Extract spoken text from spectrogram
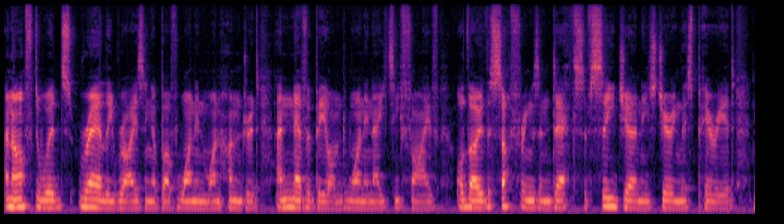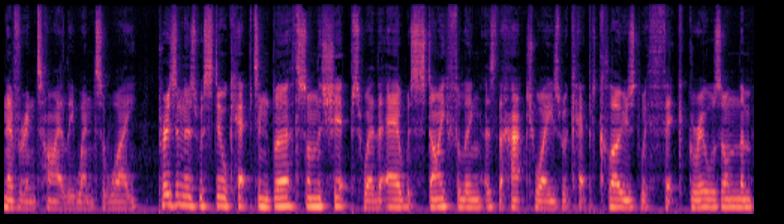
and afterwards rarely rising above 1 in 100 and never beyond 1 in 85, although the sufferings and deaths of sea journeys during this period never entirely went away. Prisoners were still kept in berths on the ships where the air was stifling as the hatchways were kept closed with thick grills on them,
